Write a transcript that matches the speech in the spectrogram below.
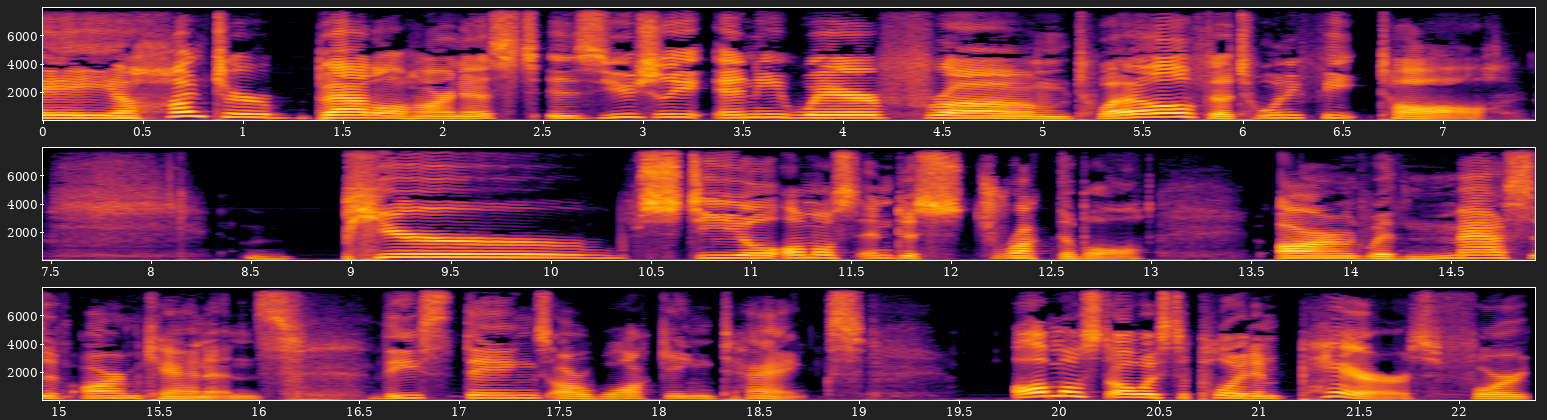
A hunter battle harness is usually anywhere from 12 to 20 feet tall. Pure steel, almost indestructible armed with massive arm cannons. These things are walking tanks, almost always deployed in pairs, for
